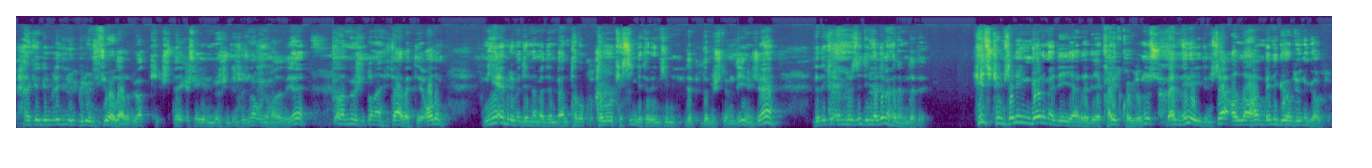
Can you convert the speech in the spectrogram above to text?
Herkes birbirine gülü, gülümsüyorlardı. Yok işte şeyin mürşidin sözüne uymadı diye. Sonra mürşid ona hitap etti. Oğlum niye emrimi dinlemedin ben tavuk, tavuğu kesin getirin kim de, demiştim deyince dedi ki emrinizi dinledim efendim dedi. Hiç kimsenin görmediği yerde diye kayıt koydunuz. Ben nereye gidimse Allah'ın beni gördüğünü gördüm.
